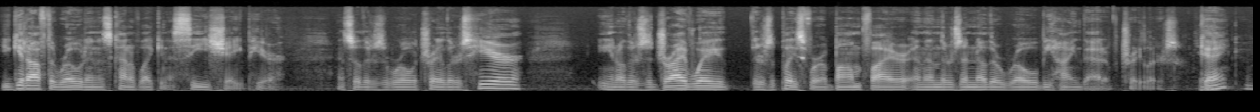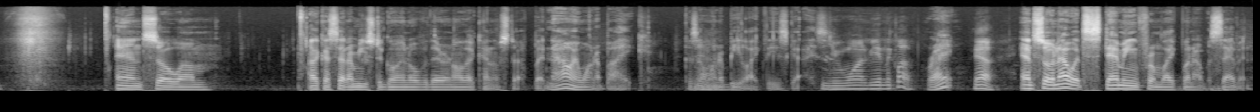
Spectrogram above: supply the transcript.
you get off the road and it's kind of like in a C shape here. And so there's a row of trailers here. You know, there's a driveway, there's a place for a bonfire, and then there's another row behind that of trailers. Okay. And so um like I said, I'm used to going over there and all that kind of stuff. But now I want a bike because I want to be like these guys. You want to be in the club. Right? Yeah. And so now it's stemming from like when I was seven.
